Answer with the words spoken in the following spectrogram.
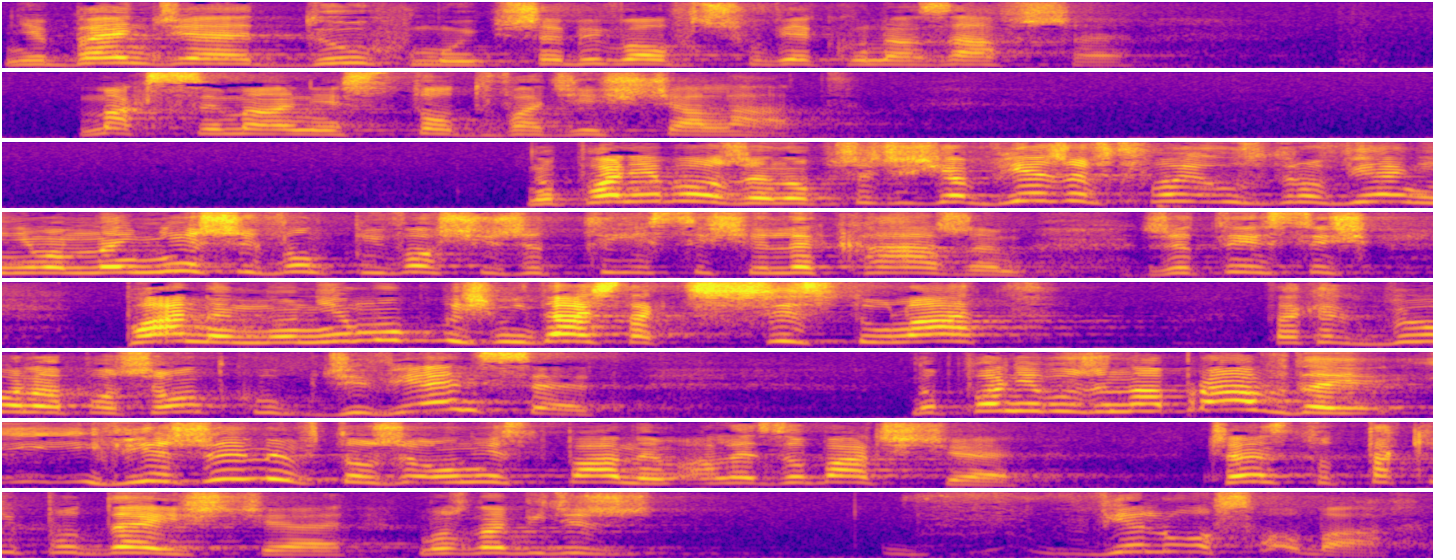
Nie będzie duch mój przebywał w człowieku na zawsze, maksymalnie 120 lat. No Panie Boże, no przecież ja wierzę w Twoje uzdrowienie, nie mam najmniejszych wątpliwości, że Ty jesteś lekarzem, że Ty jesteś Panem, no nie mógłbyś mi dać tak 300 lat, tak jak było na początku, 900. No Panie Boże, naprawdę i, i wierzymy w to, że On jest Panem, ale zobaczcie, Często takie podejście można widzieć w wielu osobach.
